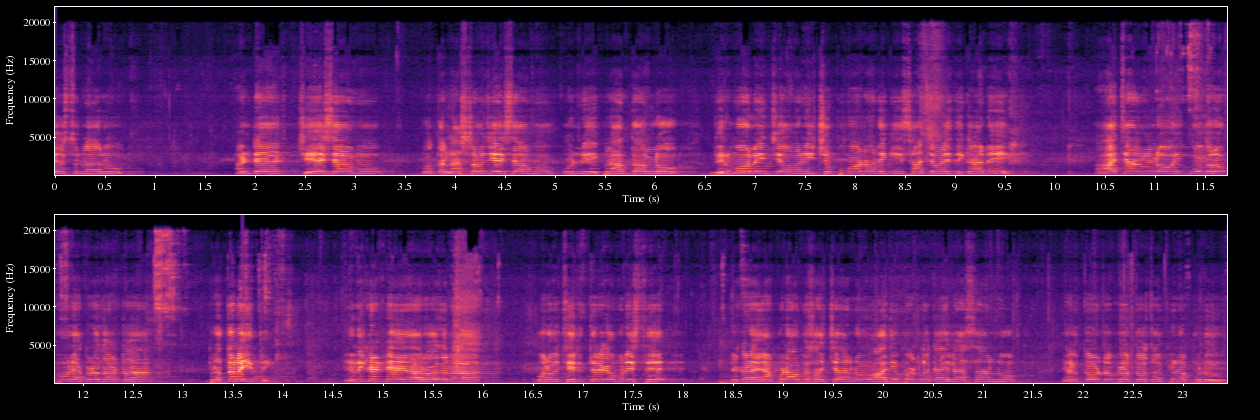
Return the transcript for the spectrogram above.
చేస్తున్నారు. అంటే చేశాము కొంత నష్టం చేశాము కొన్ని ప్రాంతాల్లో నిర్మూలించామని చెప్పుకోవడానికి సాధ్యమైంది కానీ ఆచరణలో ఇంకొక రూపంలో ఎక్కడో దాట బ్రద్దలైద్ది. ఎందుకంటే ఆ రోజున మనం చరిత్ర గమనిస్తే ఇక్కడ ఎంపడాపు సత్యాను ఆదిపట్ల కైలాసాలను ఎన్కౌంటర్ పేరుతో చంపినప్పుడు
